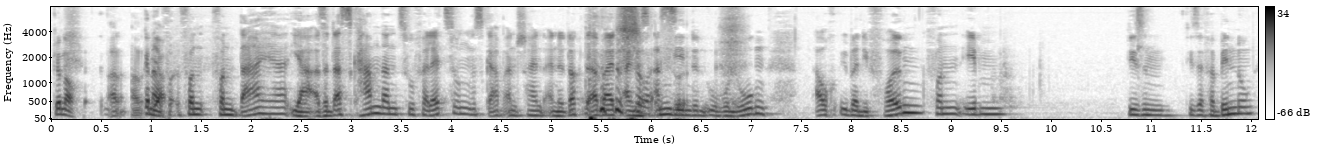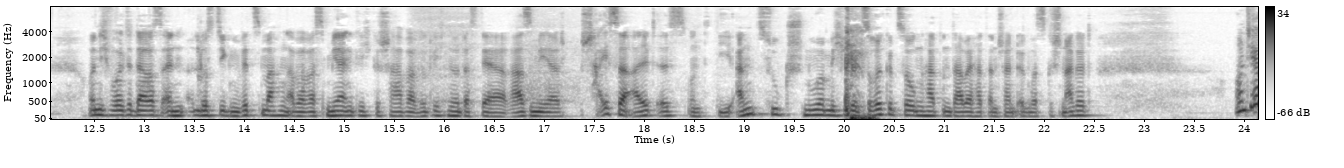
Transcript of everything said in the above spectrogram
genau. An- an- Genau, ja. von- von, daher, ja, also das kam dann zu Verletzungen. Es gab anscheinend eine Doktorarbeit eines angehenden Urologen auch über die Folgen von eben diesem, dieser Verbindung. Und ich wollte daraus einen lustigen Witz machen, aber was mir eigentlich geschah, war wirklich nur, dass der Rasenmäher scheiße alt ist und die Anzugschnur mich wieder zurückgezogen hat und dabei hat anscheinend irgendwas geschnaggelt. Und ja,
